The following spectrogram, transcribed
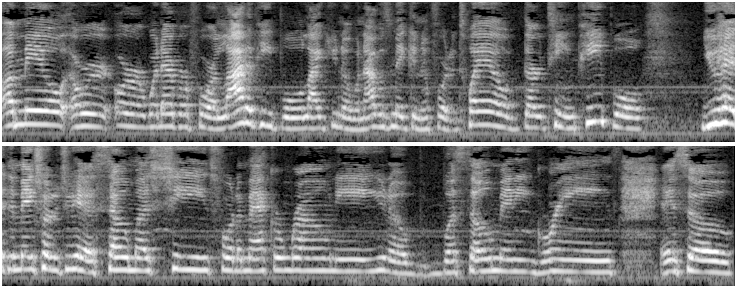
a meal or or whatever for a lot of people like you know when i was making it for the 12 13 people you had to make sure that you had so much cheese for the macaroni you know but so many greens and so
